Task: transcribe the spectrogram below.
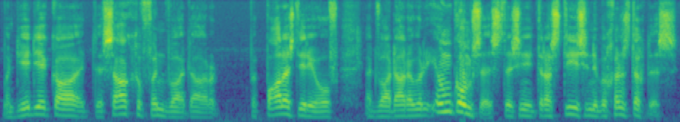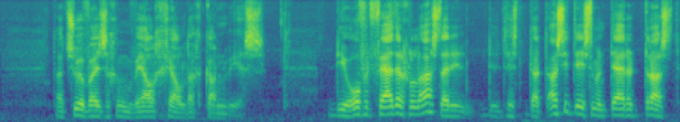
maar DDK het 'n saak gevind waar daar bepaal is deur die hof dat waar daar 'n ooreenkoms is tussen die trustees en die begunstigdes dat so 'n wysiging wel geldig kan wees. Die hof het verder gelas dat die, dat as die testamentêre trust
